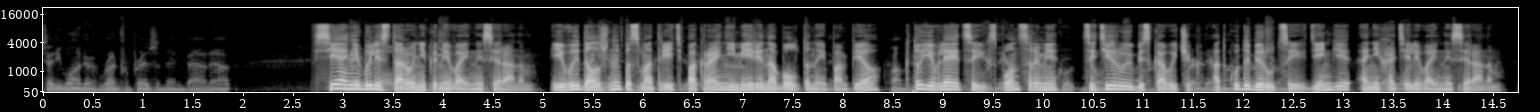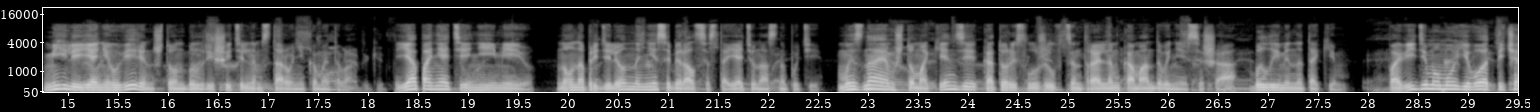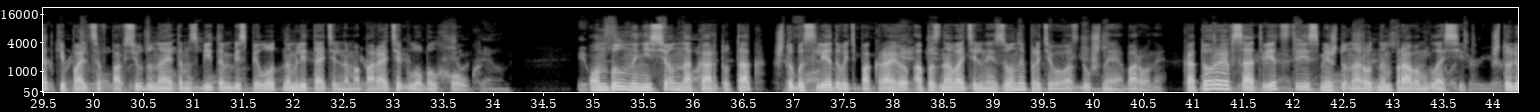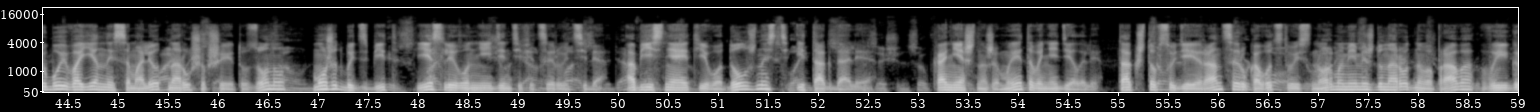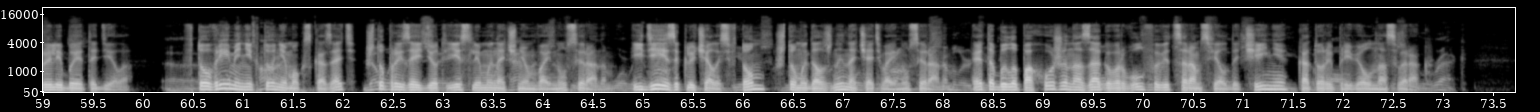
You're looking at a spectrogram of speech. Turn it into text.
Все они были сторонниками войны с Ираном. И вы должны посмотреть, по крайней мере, на Болтона и Помпео, кто является их спонсорами, цитирую без кавычек, откуда берутся их деньги, они хотели войны с Ираном. Милли, я не уверен, что он был решительным сторонником этого. Я понятия не имею, но он определенно не собирался стоять у нас на пути. Мы знаем, что Маккензи, который служил в Центральном командовании США, был именно таким. По-видимому, его отпечатки пальцев повсюду на этом сбитом беспилотном летательном аппарате Global Hawk. Он был нанесен на карту так, чтобы следовать по краю опознавательной зоны противовоздушной обороны, которая в соответствии с международным правом гласит, что любой военный самолет, нарушивший эту зону, может быть сбит, если он не идентифицирует себя, объясняет его должность и так далее. Конечно же, мы этого не делали. Так что в суде иранцы, руководствуясь нормами международного права, выиграли бы это дело. В то время никто не мог сказать, что произойдет, если мы начнем войну с Ираном. Идея заключалась в том, что мы должны начать войну с Ираном. Это было похоже на заговор Вулфовица Рамсфелда Чейни, который привел нас в Ирак.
